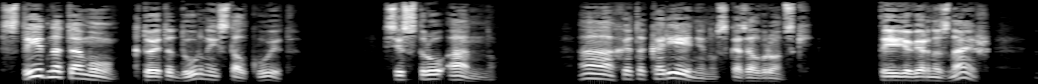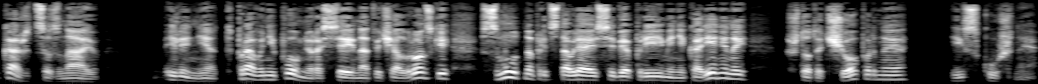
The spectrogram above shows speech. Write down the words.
Стыдно тому, кто это дурно истолкует. Сестру Анну. — Ах, это Каренину, — сказал Вронский. — Ты ее верно знаешь? — Кажется, знаю. — Или нет? Право не помню, — рассеянно отвечал Вронский, смутно представляя себе при имени Карениной что-то чопорное и скучное.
